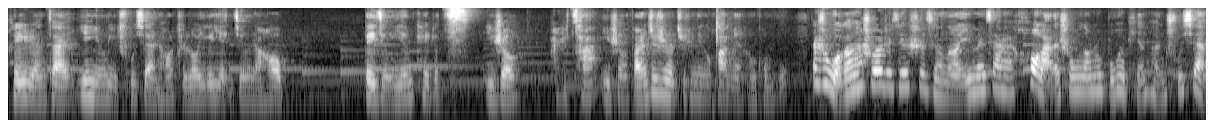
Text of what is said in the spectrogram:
黑衣人在阴影里出现，然后只露一个眼睛，然后背景音配着“呲”一声。还是擦一声，反正就是就是那个画面很恐怖。但是我刚才说的这些事情呢，因为在后来的生活当中不会频繁出现。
